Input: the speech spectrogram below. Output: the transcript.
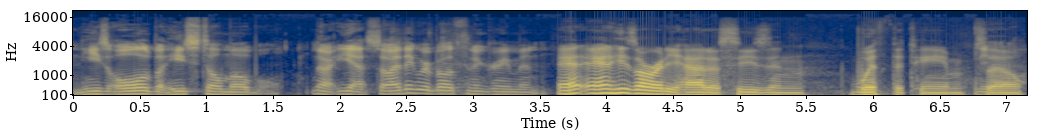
And he's old, but he's still mobile. All right, yeah. So I think we're both in agreement. And and he's already had a season with the team, so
